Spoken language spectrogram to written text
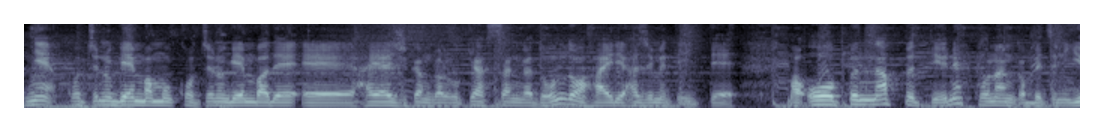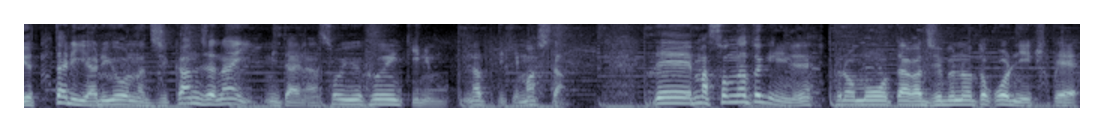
ね、こっちの現場もこっちの現場で、えー、早い時間からお客さんがどんどん入り始めていて、まあ、オープンアップっていうねこうなんか別にゆったりやるような時間じゃないみたいなそういう雰囲気にもなってきました。で、まあ、そんな時にねプロモーターが自分のところに来て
